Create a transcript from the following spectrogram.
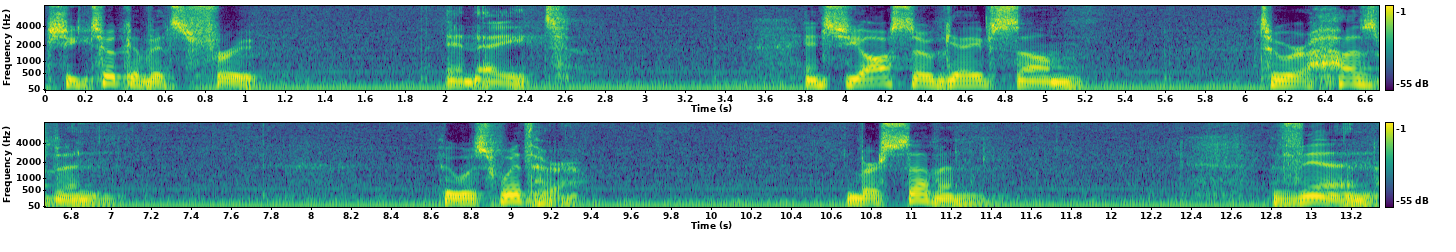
she took of its fruit and ate. And she also gave some to her husband who was with her. Verse 7 Then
